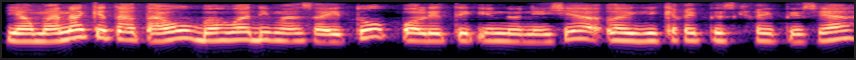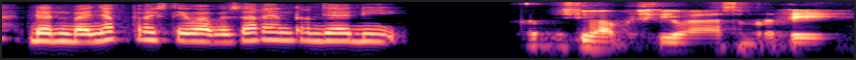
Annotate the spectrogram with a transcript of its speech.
yang mana kita tahu bahwa di masa itu politik Indonesia lagi kritis-kritis ya, dan banyak peristiwa besar yang terjadi. peristiwa-peristiwa seperti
